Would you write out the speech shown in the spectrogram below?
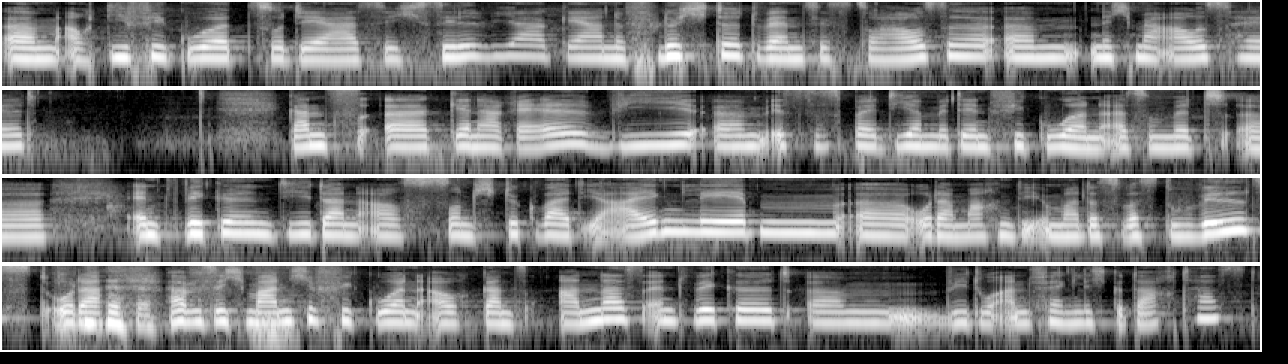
ähm, auch die Figur, zu der sich Silvia gerne flüchtet, wenn sie es zu Hause ähm, nicht mehr aushält. Ganz äh, generell, wie ähm, ist es bei dir mit den Figuren? Also mit äh, entwickeln die dann auch so ein Stück weit ihr Eigenleben äh, oder machen die immer das, was du willst? Oder haben sich manche Figuren auch ganz anders entwickelt, ähm, wie du anfänglich gedacht hast?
